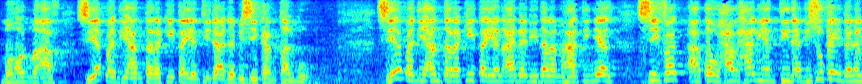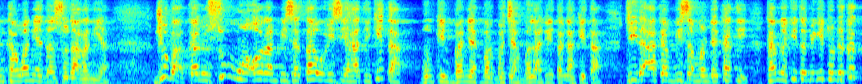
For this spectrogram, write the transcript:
Mohon maaf, siapa di antara kita yang tidak ada bisikan kalbu? Siapa di antara kita yang ada di dalam hatinya sifat atau hal-hal yang tidak disukai dengan kawannya dan saudaranya? Coba kalau semua orang bisa tahu isi hati kita, mungkin banyak berpecah belah di tengah kita. Tidak akan bisa mendekati. Karena kita begitu dekat,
